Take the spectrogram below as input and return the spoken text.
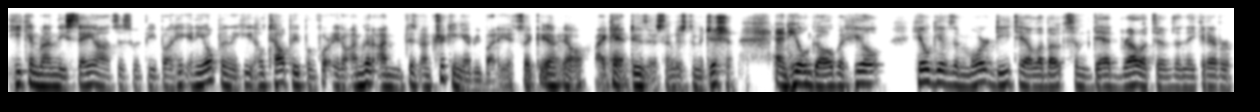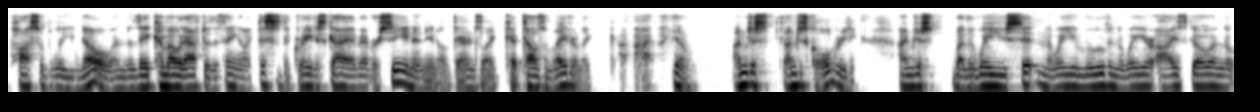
He can run these seances with people, and he, and he openly he, will tell people, before, you know, I'm gonna, I'm just, I'm tricking everybody. It's like, you know, I can't do this. I'm just a magician, and he'll go, but he'll he'll give them more detail about some dead relative than they could ever possibly know, and they come out after the thing like, this is the greatest guy I've ever seen, and you know, Derren's like tells him later, like, I, you know, I'm just I'm just cold reading. I'm just by the way you sit and the way you move and the way your eyes go and the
